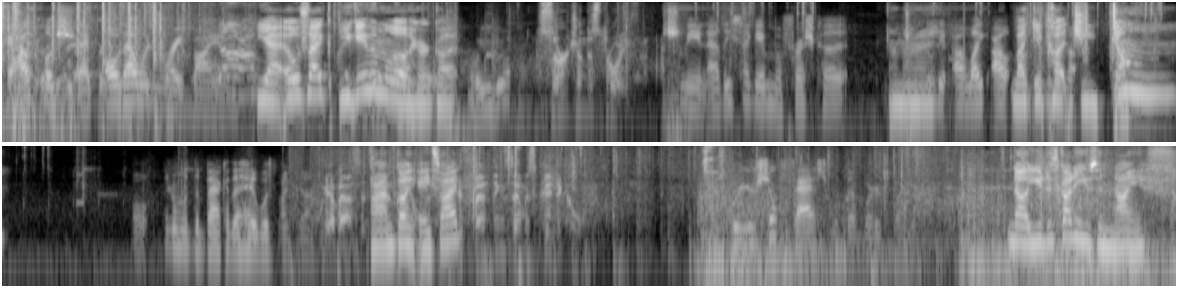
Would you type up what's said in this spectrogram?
Okay, how close did that? Oh, that went right by him. Yeah, it was like you gave him a little haircut. What are you doing? Search and destroy. I mean, at least I gave him a fresh cut. I know, I'll right? I like. I'll, I'll Like you cut G. Dung. I'll hit him with the back of the head with my gun. We have assets. I'm going. A side. Defending them is critical. Bro, you're so fast with that butterfly. knife. No, you just gotta use a knife.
